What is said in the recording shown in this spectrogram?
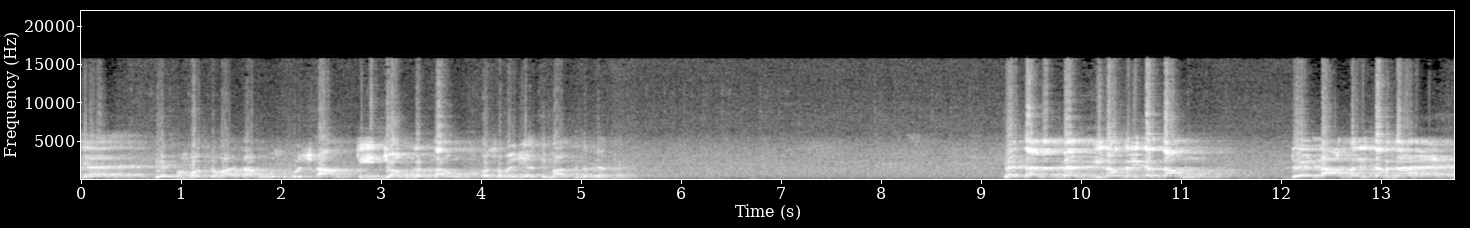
کیا ہے کہ بہت کماتا ہوں، صبح شام تین جاب کرتا ہوں اور سمجھ نہیں آتی مال کدھر جاتا ہے۔ کہتا ہے میں بینک کی نوکری کرتا ہوں، ڈیڑھ لاکھ میری تنخواہ ہے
